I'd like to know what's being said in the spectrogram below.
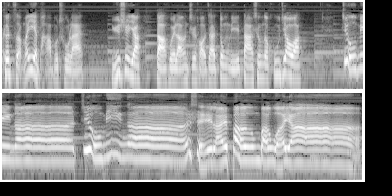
可怎么也爬不出来。于是呀，大灰狼只好在洞里大声的呼叫啊。救命啊！救命啊！谁来帮帮我呀？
